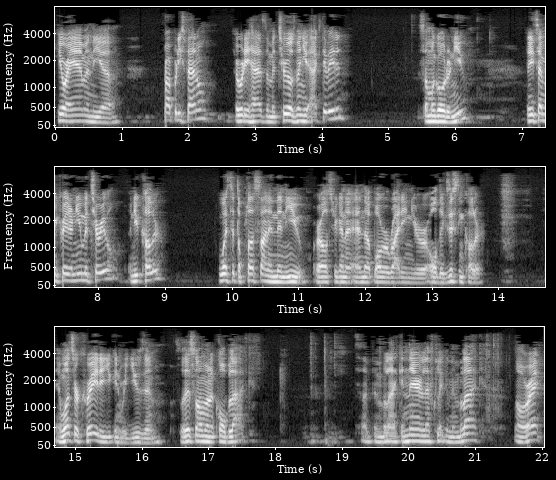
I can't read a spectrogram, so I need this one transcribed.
Here I am in the uh, Properties panel. It already has the Materials menu activated. So I'm going to go to New. Anytime you create a new material, a new color, always hit the plus sign and then New, or else you're going to end up overwriting your old existing color. And once they're created, you can reuse them. So this one I'm going to call black. Type in black in there, left click and then black. All right.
